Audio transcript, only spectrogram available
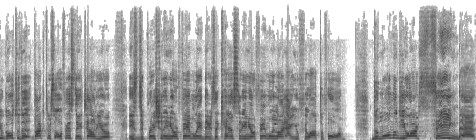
You go to the doctor's office, they tell you is depression in your family, there's a cancer in your family line, and you fill out the form. The moment you are saying that,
